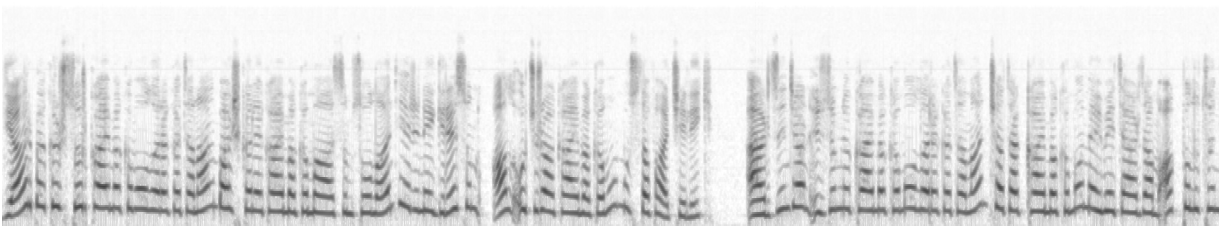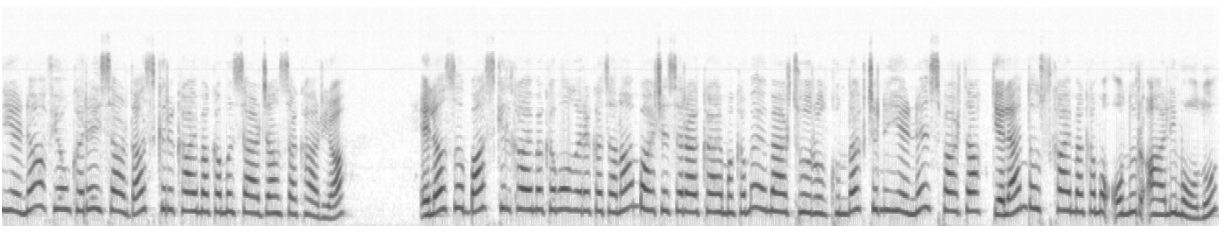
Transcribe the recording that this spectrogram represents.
Diyarbakır Sur Kaymakamı olarak atanan Başkale Kaymakamı Asım Soğan yerine Giresun Al Ucra Kaymakamı Mustafa Çelik, Erzincan Üzümlü Kaymakamı olarak atanan Çatak Kaymakamı Mehmet Erdem Akbulut'un yerine Afyonkarahisar'da Askırı Kaymakamı Sercan Sakarya, Elazığ Baskil Kaymakamı olarak atanan Bahçesaray Kaymakamı Ömer Tuğrul Kundakçı'nın yerine Isparta Gelen Dost Kaymakamı Onur Alimoğlu,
